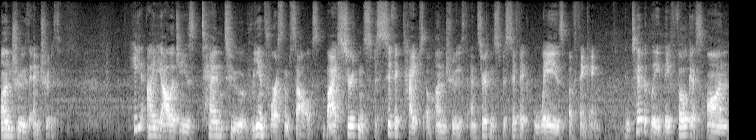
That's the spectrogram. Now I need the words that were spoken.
untruth and truth. Hate ideologies tend to reinforce themselves by certain specific types of untruth and certain specific ways of thinking. And typically they focus on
